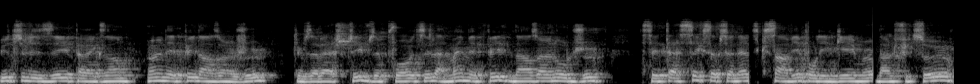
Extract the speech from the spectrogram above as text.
utiliser, par exemple, une épée dans un jeu que vous avez acheté, vous allez pouvoir utiliser la même épée dans un autre jeu. C'est assez exceptionnel ce qui s'en vient pour les gamers dans le futur.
